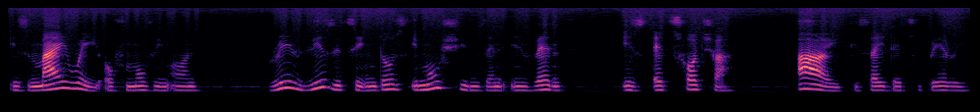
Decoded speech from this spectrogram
is my way of moving on. Revisiting those emotions and events is a torture I decided to bury.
